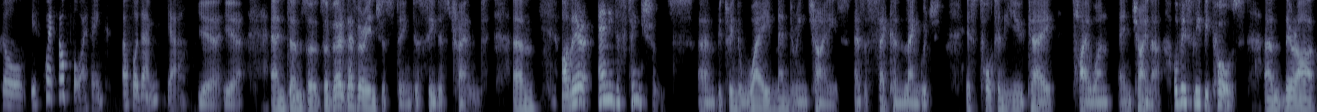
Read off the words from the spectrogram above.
so it's quite helpful, I think uh, for them. Yeah. Yeah, yeah, and um, so so very that's very interesting to see this trend. Um, are there any distinctions um, between the way Mandarin Chinese as a second language is taught in the UK? Taiwan and China. Obviously, because um, there are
